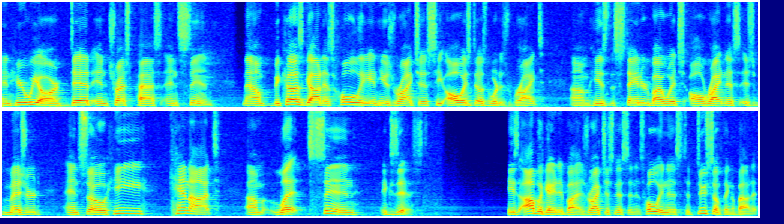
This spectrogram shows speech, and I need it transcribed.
And here we are, dead in trespass and sin. Now, because God is holy and He is righteous, He always does what is right. Um, he is the standard by which all rightness is measured. And so He cannot um, let sin exist. He's obligated by his righteousness and his holiness to do something about it.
